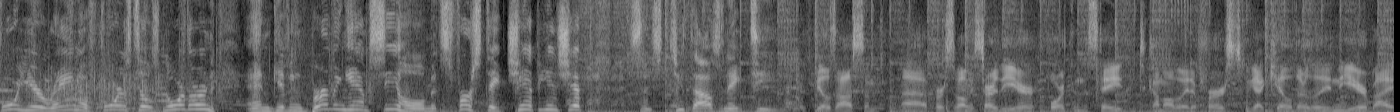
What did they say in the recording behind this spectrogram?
four year reign of Forest Hills Northern and giving Birmingham Seaholm its first state championship since 2018. It feels awesome. Uh, first of all, we started the year fourth in the state to come all the way to first. We got killed early in the year by,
